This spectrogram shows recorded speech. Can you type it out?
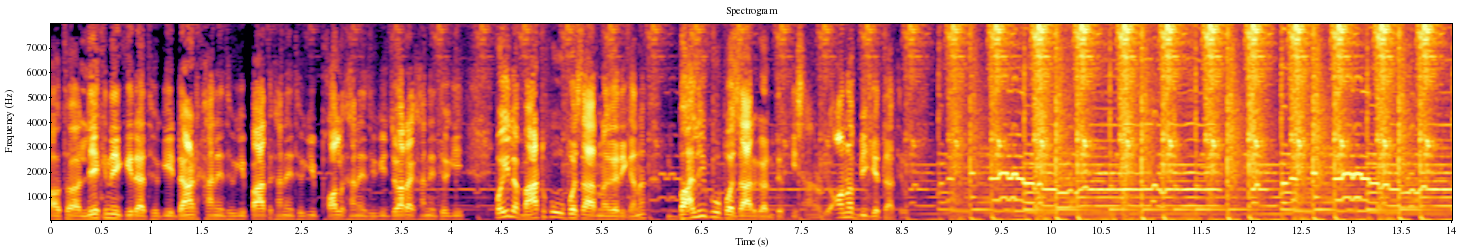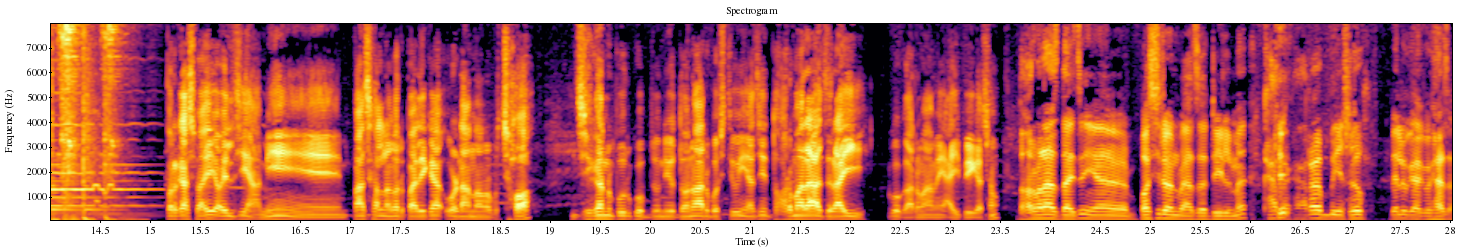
अथवा लेख्ने किरा थियो कि डाँठ खाने थियो कि पात खाने थियो कि फल खाने थियो कि जरा खाने थियो कि पहिला बाटोको उपचार नगरिकन बालीको उपचार गर्ने थियो किसानहरू यो अनभिज्ञता थियो। प्रकाश भाइ अहिले चाहिँ हामी पाँचखाल नगरपालिका वडा नम्बर छ। झिगनपुरको जुन यो दनवार बस्ती हो यहाँ चाहिँ धर्मराज राईको घरमा हामी आइपुगेका छौँ। धर्मराज दाई चाहिँ यहाँ बसिरहनु भएको छ डिलमा। खाजा खाएर यसो बेलुकाको खाजा।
